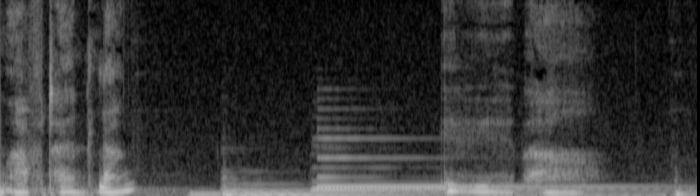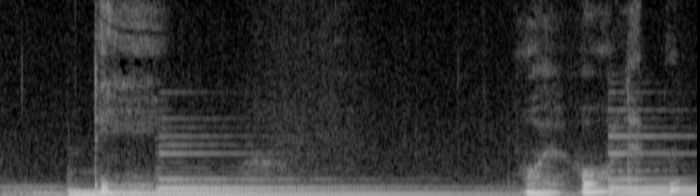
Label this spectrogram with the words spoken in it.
Am After entlang über die Vulvolippen,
